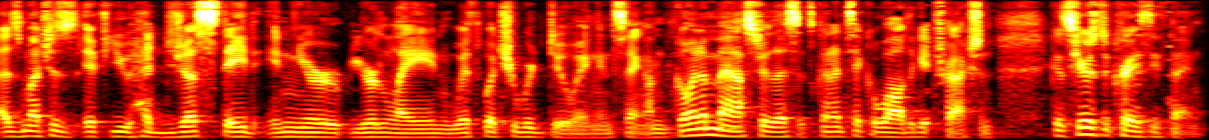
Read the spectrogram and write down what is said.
as much as if you had just stayed in your your lane with what you were doing and saying I'm going to master this it's going to take a while to get traction because here's the crazy thing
